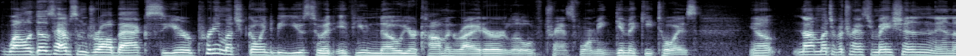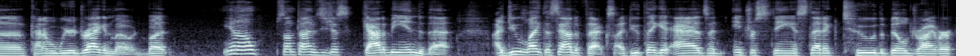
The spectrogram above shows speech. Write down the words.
while it does have some drawbacks, you're pretty much going to be used to it if you know your Kamen Rider little transformy gimmicky toys. You know, not much of a transformation in a kind of a weird dragon mode, but, you know, sometimes you just gotta be into that. I do like the sound effects. I do think it adds an interesting aesthetic to the build driver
